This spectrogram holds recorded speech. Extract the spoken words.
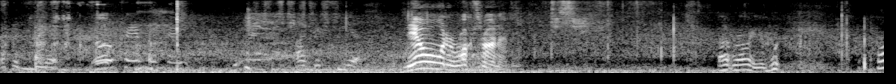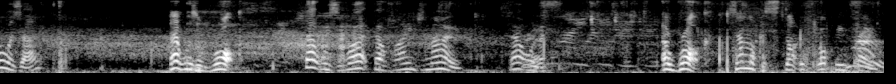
I can see it. Oh, okay, okay. I can see it. Now I want a rock thrown at me. Don't worry. it would- What was that? That was a rock. That was right behind. No, that was. A rock. Sound like a sto- rock being thrown.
